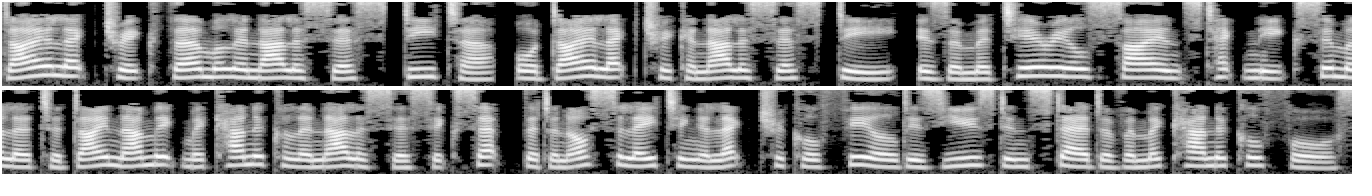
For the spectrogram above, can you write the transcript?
Dielectric thermal analysis (DETA), or dielectric analysis (DEA), is a materials science technique similar to dynamic mechanical analysis except that an oscillating electrical field is used instead of a mechanical force.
